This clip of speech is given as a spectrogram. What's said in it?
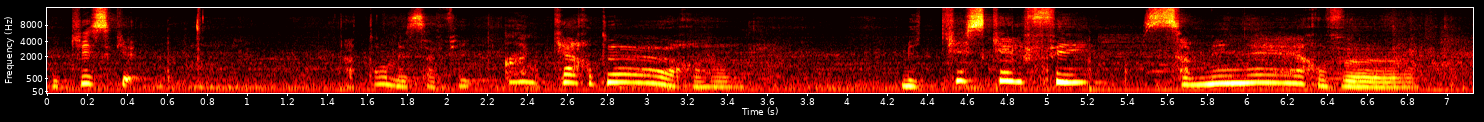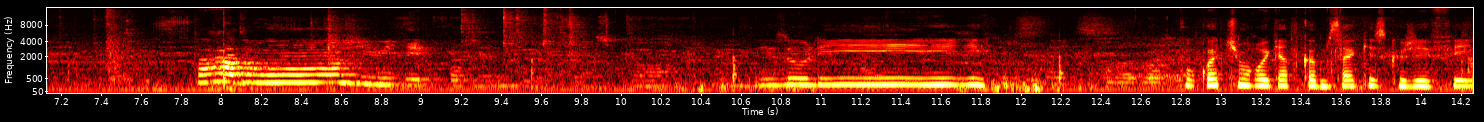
Mais qu'est-ce que... Attends, mais ça fait un quart d'heure. Mais qu'est-ce qu'elle fait? Ça m'énerve. Pardon, j'ai eu des problèmes de transport. Désolée. Pourquoi tu me regardes comme ça? Qu'est-ce que j'ai fait?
